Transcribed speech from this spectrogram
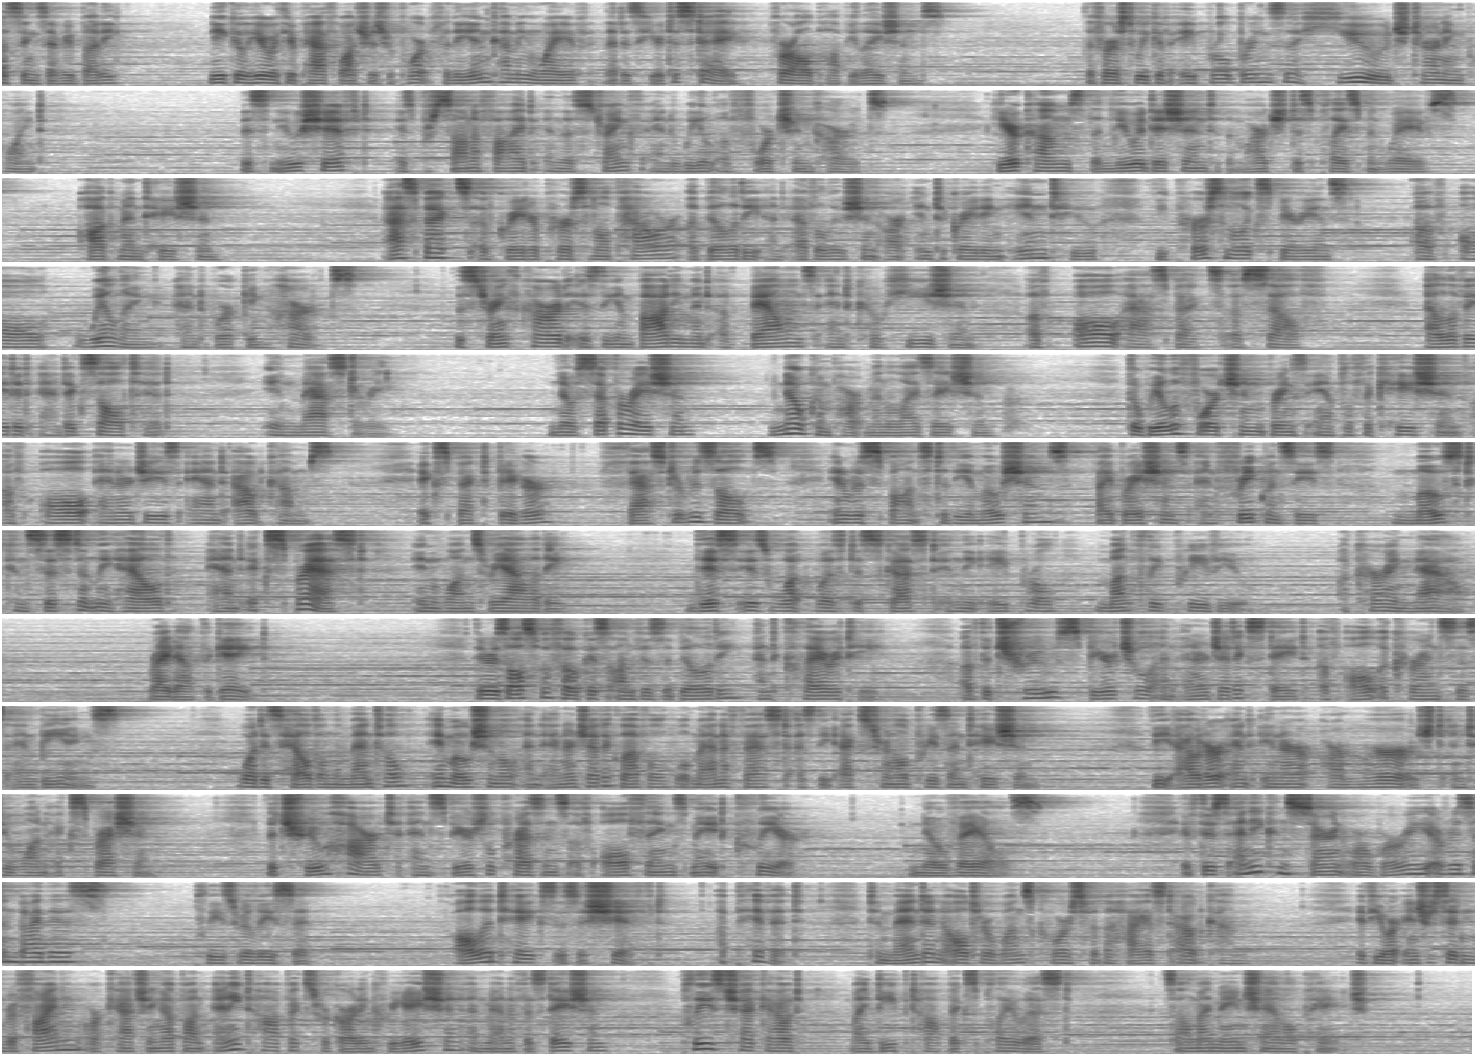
Blessings, everybody. Nico here with your Pathwatchers report for the incoming wave that is here to stay for all populations. The first week of April brings a huge turning point. This new shift is personified in the Strength and Wheel of Fortune cards. Here comes the new addition to the March displacement waves augmentation. Aspects of greater personal power, ability, and evolution are integrating into the personal experience of all willing and working hearts. The Strength card is the embodiment of balance and cohesion of all aspects of self, elevated and exalted in mastery. No separation, no compartmentalization. The Wheel of Fortune brings amplification of all energies and outcomes. Expect bigger, faster results in response to the emotions, vibrations, and frequencies most consistently held and expressed in one's reality. This is what was discussed in the April monthly preview, occurring now, right out the gate. There is also a focus on visibility and clarity of the true spiritual and energetic state of all occurrences and beings. What is held on the mental, emotional, and energetic level will manifest as the external presentation. The outer and inner are merged into one expression. The true heart and spiritual presence of all things made clear. No veils. If there's any concern or worry arisen by this, please release it. All it takes is a shift, a pivot, to mend and alter one's course for the highest outcome. If you are interested in refining or catching up on any topics regarding creation and manifestation, please check out my Deep Topics playlist. It's on my main channel page.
